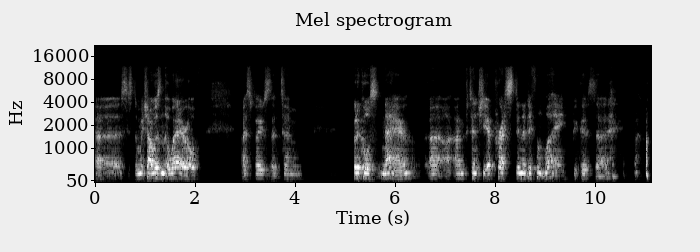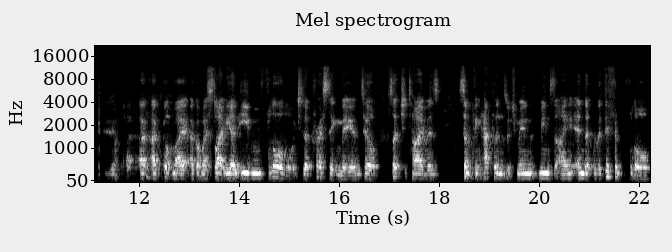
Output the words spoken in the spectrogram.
uh, system, which I wasn't aware of. I suppose that, um, but of course now uh, I'm potentially oppressed in a different way because uh, I, have got my I've got my slightly uneven floor, which is oppressing me until such a time as something happens, which mean, means that I end up with a different floor.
